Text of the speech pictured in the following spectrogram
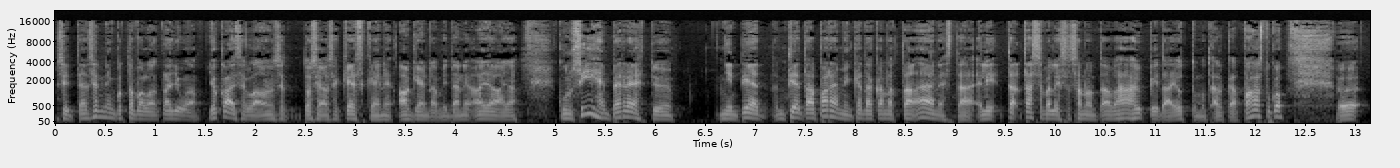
sitten sen niin kuin tavallaan tajuaa. Jokaisella on se tosiaan se keskeinen agenda, mitä ne ajaa, ja kun siihen perehtyy, niin tie, tietää paremmin, ketä kannattaa äänestää. Eli t- tässä välissä sanon, että vähän hyppii tämä juttu, mutta älkää pahastuko. Ö,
